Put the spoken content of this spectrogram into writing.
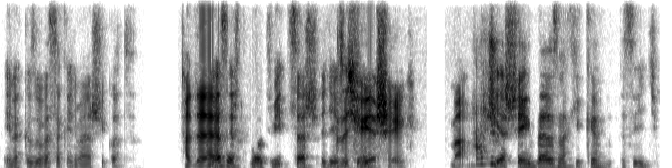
én meg közül veszek egy másikat. Hát de... de ezért volt vicces egyébként. Ez egy hülyeség. Már hát hülyeség, de ez nekik, ez így.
